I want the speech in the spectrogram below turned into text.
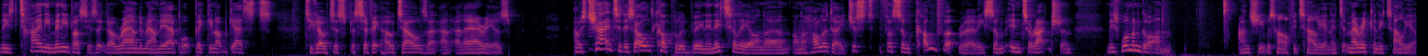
these tiny minibuses that go round and round the airport picking up guests to go to specific hotels and, and, and areas. I was chatting to this old couple who'd been in Italy on a on a holiday, just for some comfort, really, some interaction. And this woman got on, and she was half Italian, it's American Italian,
